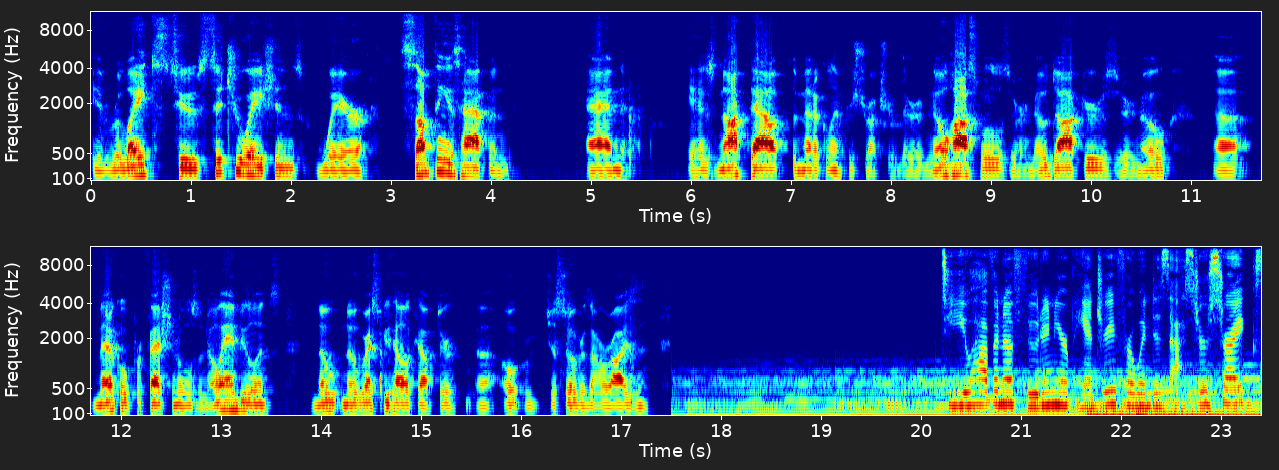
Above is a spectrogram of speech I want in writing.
it relates to situations where something has happened and it has knocked out the medical infrastructure. There are no hospitals, there are no doctors, there are no uh, medical professionals, no ambulance, no no rescue helicopter uh, over, just over the horizon. Do you have enough food in your pantry for when disaster strikes?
